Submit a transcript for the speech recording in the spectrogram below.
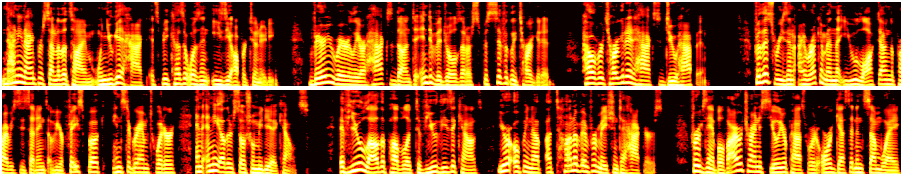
99% of the time, when you get hacked, it's because it was an easy opportunity. Very rarely are hacks done to individuals that are specifically targeted. However, targeted hacks do happen. For this reason, I recommend that you lock down the privacy settings of your Facebook, Instagram, Twitter, and any other social media accounts. If you allow the public to view these accounts, you're opening up a ton of information to hackers. For example, if I were trying to steal your password or guess it in some way,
